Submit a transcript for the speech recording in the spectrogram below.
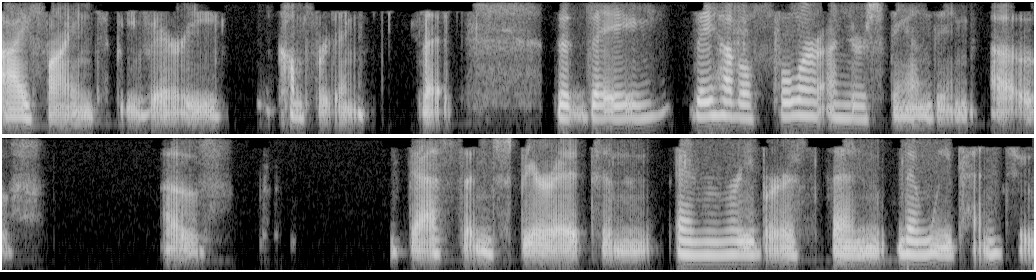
I find to be very comforting that that they they have a fuller understanding of of death and spirit and and rebirth than than we tend to.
